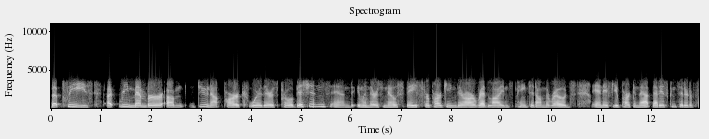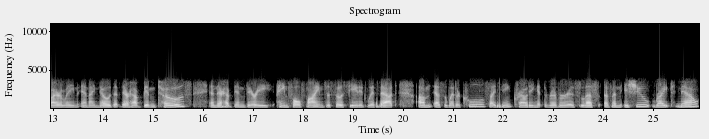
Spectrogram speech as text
But please uh, remember um, do not park where there's prohibitions and when there's no space for parking. There are red lines painted on the roads, and if you park in that, that is considered a fire lane. And I know that there have been tows and there have been very painful fines associated with that. Um, as the weather cools, I think crowding at the river is less of an issue right now,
